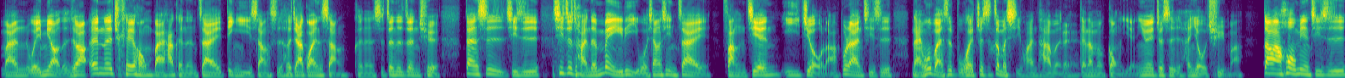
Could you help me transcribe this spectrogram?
蛮微妙的，你知道 NHK 红白，它可能在定义上是合家观赏，可能是政治正确，但是其实气质团的魅力，我相信在坊间依旧啦。不然，其实乃木坂是不会就是这么喜欢他们，跟他们共演，因为就是很有趣嘛。当然后面其实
